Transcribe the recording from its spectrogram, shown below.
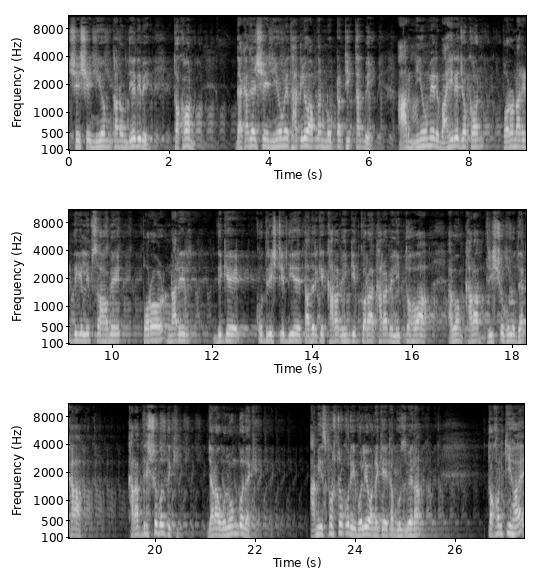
সে সেই নিয়ম কানুন দিয়ে দিবে। তখন দেখা যায় সেই নিয়মে থাকলেও আপনার নোটটা ঠিক থাকবে। আর নিয়মের বাহিরে যখন পরনারীর দিকে লিপসা হবে পর নারীর দিকে কুদৃষ্টি দিয়ে তাদেরকে খারাপ ইঙ্গিত করা, খারাপে লিপ্ত হওয়া এবং খারাপ দৃশ্যগুলো দেখা, খারাপ দৃশ্য বলতে কি? যারা উলঙ্গ দেখে। আমি স্পষ্ট করি বলি, অনেকে এটা বুঝবে না। তখন কি হয়?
